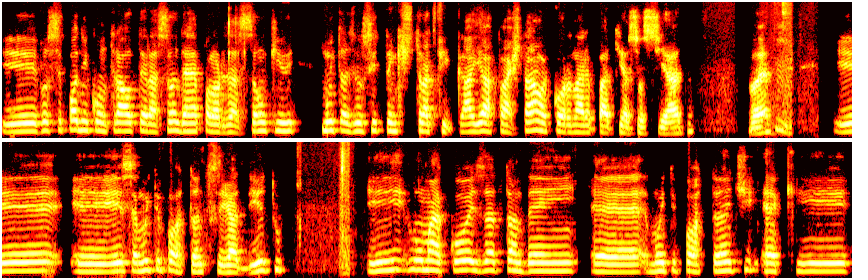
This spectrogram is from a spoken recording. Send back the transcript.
E você pode encontrar alteração da repolarização que muitas vezes você tem que estratificar e afastar uma coronariopatia associada, não é? Hum. E, e, isso é muito importante que seja dito. E uma coisa também é, muito importante é que,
